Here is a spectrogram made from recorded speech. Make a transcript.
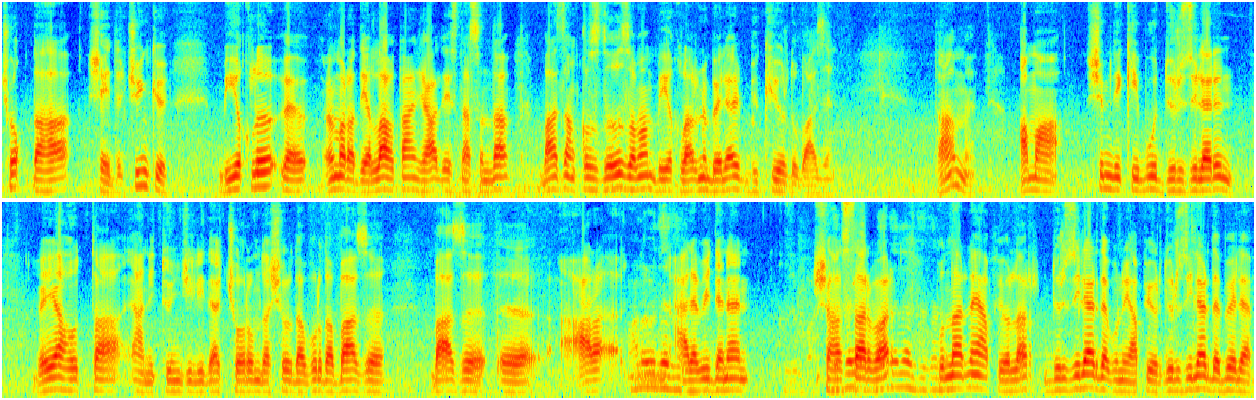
çok daha şeydir. Çünkü bıyıklı ve Ömer radıyallahu ta'ala cihad esnasında bazen kızdığı zaman bıyıklarını böyle büküyordu bazen. Tamam mı? Ama şimdiki bu dürzülerin veyahut da yani Tunceli'de, Çorum'da, şurada, burada bazı bazı e, ara, Alevi. Alevi denen şahıslar var. Bunlar ne yapıyorlar? Dürziler de bunu yapıyor. Dürziler de böyle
